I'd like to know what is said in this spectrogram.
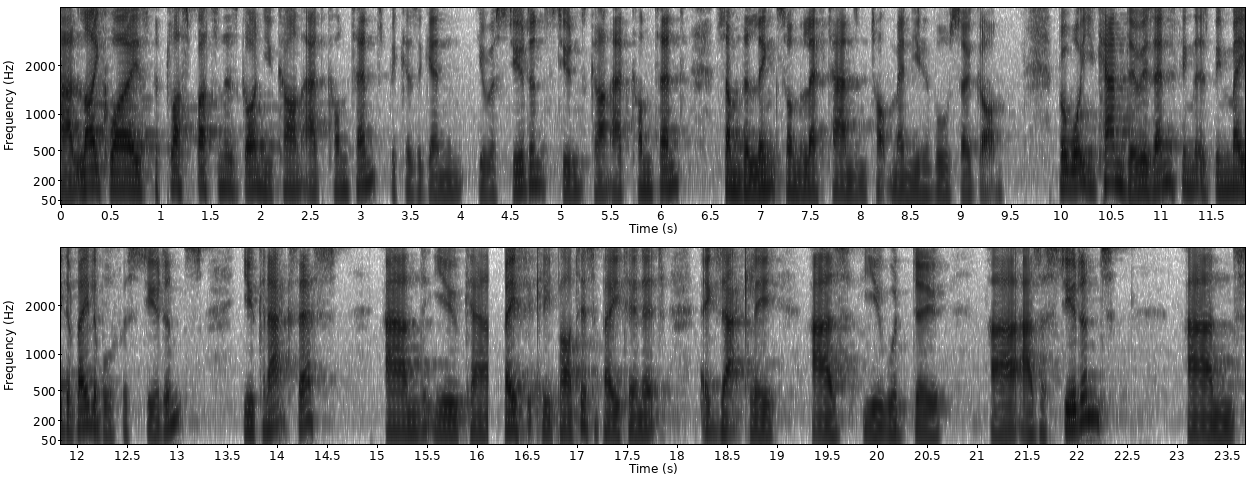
Uh, likewise, the plus button has gone. You can't add content because, again, you're a student. Students can't add content. Some of the links on the left hand and top menu have also gone. But what you can do is anything that has been made available for students, you can access and you can basically participate in it exactly as you would do uh, as a student. And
